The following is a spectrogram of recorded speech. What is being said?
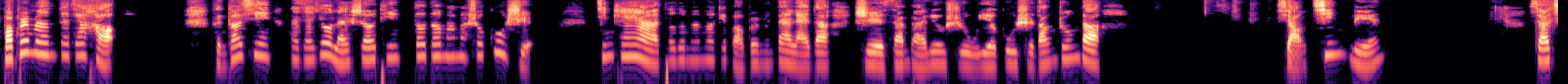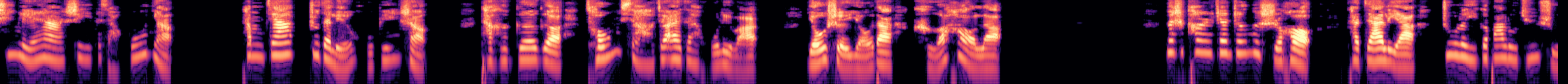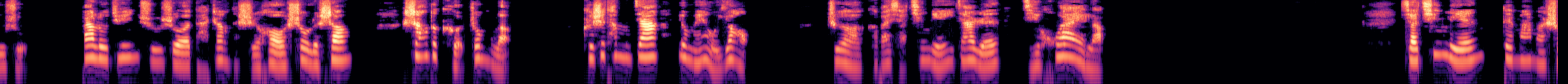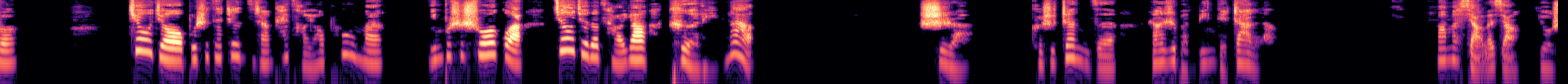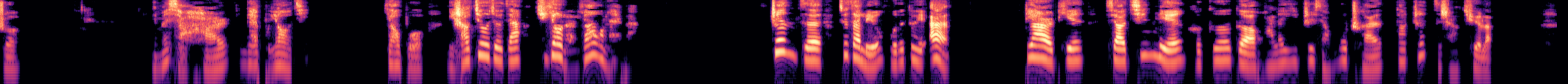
宝贝们，大家好！很高兴大家又来收听兜兜妈妈说故事。今天呀，兜兜妈妈给宝贝们带来的是三百六十五页故事当中的小青莲。小青莲呀，是一个小姑娘，他们家住在莲湖边上。她和哥哥从小就爱在湖里玩，游水游的可好了。那是抗日战争的时候。他家里啊住了一个八路军叔叔，八路军叔叔打仗的时候受了伤，伤的可重了。可是他们家又没有药，这可把小青莲一家人急坏了。小青莲对妈妈说：“舅舅不是在镇子上开草药铺吗？您不是说过舅舅的草药可灵啊？”“是啊，可是镇子……”让日本兵给占了。妈妈想了想，又说：“你们小孩应该不要紧，要不你上舅舅家去要点药来吧。”镇子就在莲湖的对岸。第二天，小青莲和哥哥划了一只小木船到镇子上去了。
